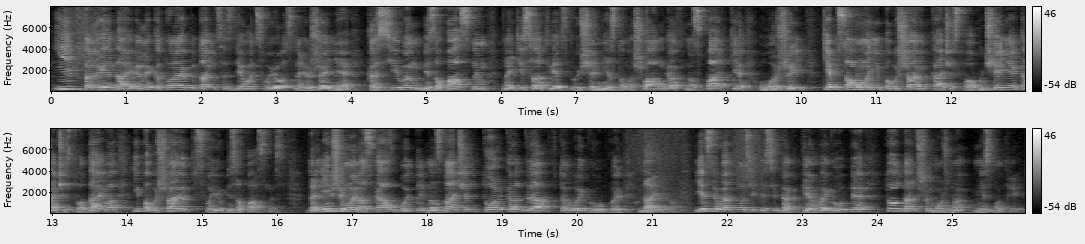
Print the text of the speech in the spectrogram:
И вторые дайверы, которые пытаются сделать свое снаряжение красивым, безопасным, найти соответствующее место на шлангах, на спарке, уложить. Тем самым они повышают качество обучения, качество дайва и повышают свою безопасность. Дальнейший мой рассказ будет предназначен только для второй группы дайверов. Если вы относите себя к первой группе, то дальше можно не смотреть.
